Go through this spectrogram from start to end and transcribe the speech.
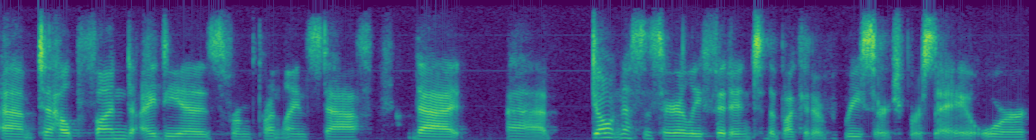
um, to help fund ideas from frontline staff that uh, don't necessarily fit into the bucket of research per se or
